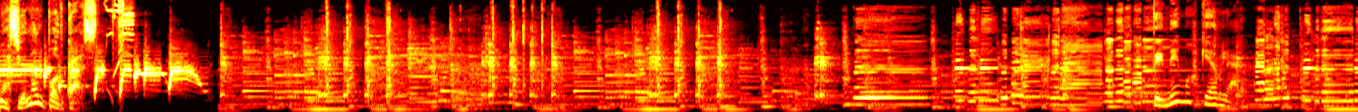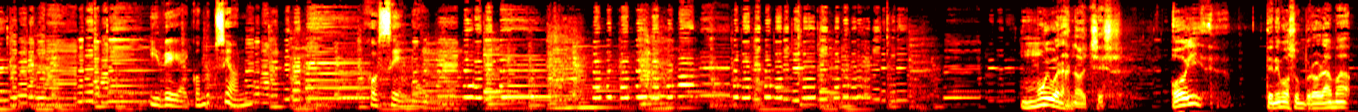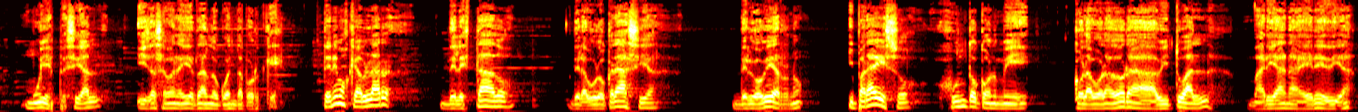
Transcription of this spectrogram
Nacional Podcast. Tenemos que hablar. Idea y conducción, José Núñez. Muy buenas noches. Hoy tenemos un programa muy especial y ya se van a ir dando cuenta por qué. Tenemos que hablar del Estado, de la burocracia, del gobierno y para eso, junto con mi colaboradora habitual, Mariana Heredia,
